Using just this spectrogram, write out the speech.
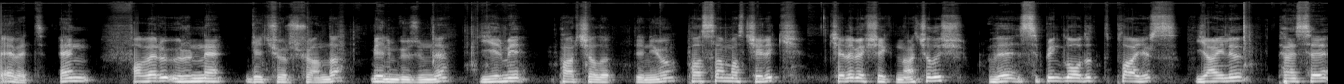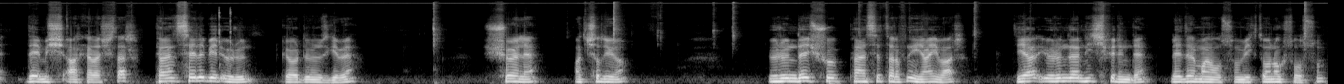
Evet, en favori ürününe geçiyoruz şu anda. Benim gözümde 20 parçalı deniyor. Paslanmaz çelik, kelebek şeklinde açılış ve spring loaded pliers, yaylı pense demiş arkadaşlar. Penseli bir ürün gördüğünüz gibi. Şöyle açılıyor. Üründe şu pense tarafında yay var. Diğer ürünlerin hiçbirinde Leatherman olsun, Victorinox olsun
